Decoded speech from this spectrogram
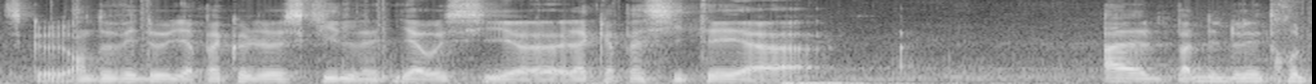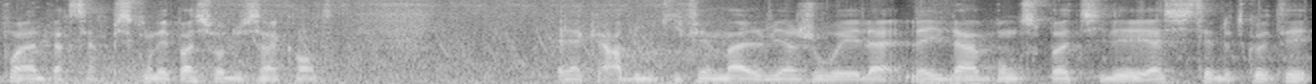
Parce que en 2v2, il n'y a pas que le skill, il y a aussi euh, la capacité à, à pas donner trop de points à l'adversaire, puisqu'on n'est pas sur du 50. Et la carabine qui fait mal, bien joué. Là, il a un bon spot, il est assisté de l'autre côté.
